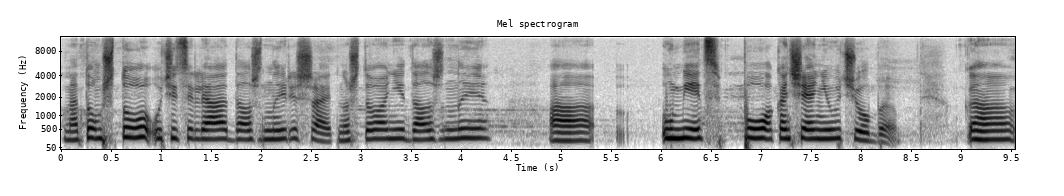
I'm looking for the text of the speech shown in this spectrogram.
на том, что учителя должны решать, но что они должны а, уметь по окончании учебы. А,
